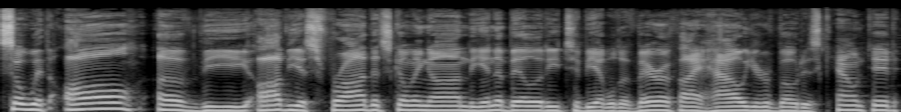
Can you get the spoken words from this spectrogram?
So, with all of the obvious fraud that's going on, the inability to be able to verify how your vote is counted,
